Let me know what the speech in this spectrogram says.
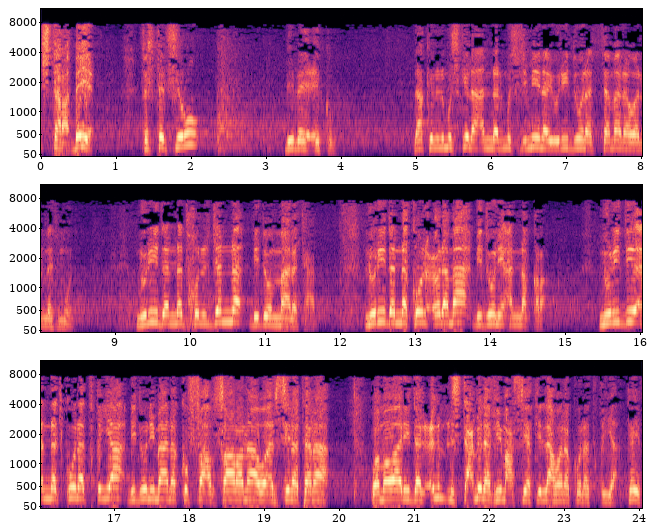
اشترى بيع. فاستبشروا ببيعكم. لكن المشكلة أن المسلمين يريدون الثمن والمثمون. نريد أن ندخل الجنة بدون ما نتعب. نريد أن نكون علماء بدون أن نقرأ. نريد أن نكون أتقياء بدون ما نكف أبصارنا وألسنتنا. وموارد العلم نستعملها في معصية الله ونكون أتقياء. كيف؟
